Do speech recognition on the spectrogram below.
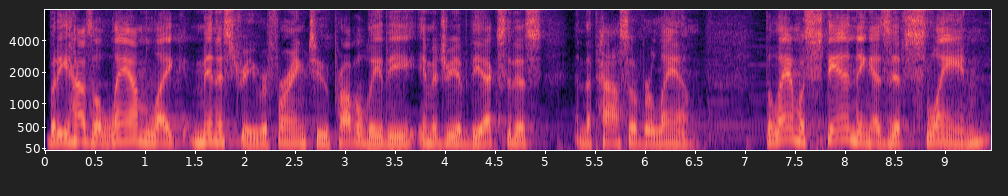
but he has a lamb like ministry, referring to probably the imagery of the Exodus and the Passover lamb. The lamb was standing as if slain,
